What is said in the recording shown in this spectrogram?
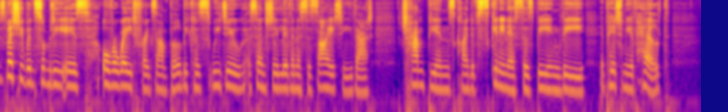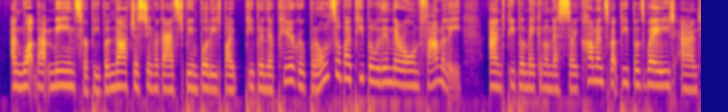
especially when somebody is overweight for example because we do essentially live in a society that champions kind of skinniness as being the epitome of health. And what that means for people not just in regards to being bullied by people in their peer group but also by people within their own family. And people making unnecessary comments about people's weight and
